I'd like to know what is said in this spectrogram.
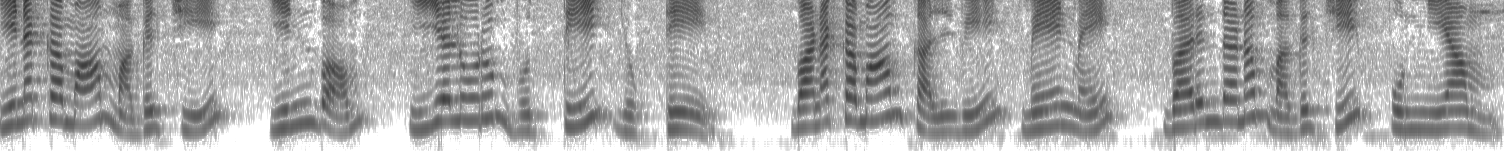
இணக்கமாம் மகிழ்ச்சி இன்பம் இயலுறும் புத்தி யுக்தி. வணக்கமாம் கல்வி மேன்மை வருந்தனம் மகிழ்ச்சி புண்ணியம்.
